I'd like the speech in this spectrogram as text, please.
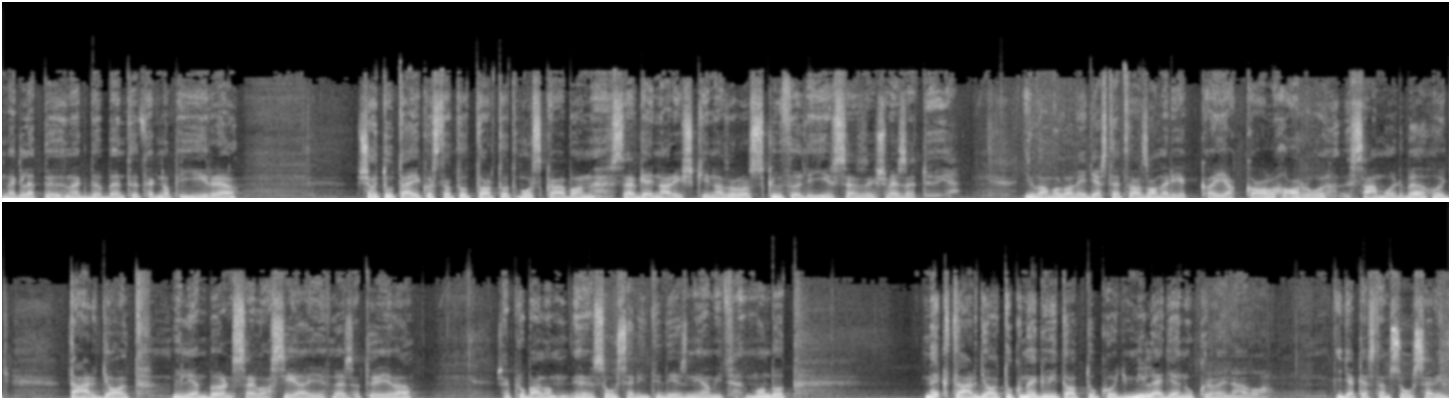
meglepő, megdöbbentő tegnapi hírrel. Sajtótájékoztatót tartott Moszkvában Szergej Nariskin, az orosz külföldi hírszerzés vezetője. Nyilvánvalóan egyeztetve az amerikaiakkal arról számolt be, hogy tárgyalt William burns a CIA vezetőjével, és megpróbálom eh, szó szerint idézni, amit mondott. Megtárgyaltuk, megvitattuk, hogy mi legyen Ukrajnával. Igyekeztem szó szerint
